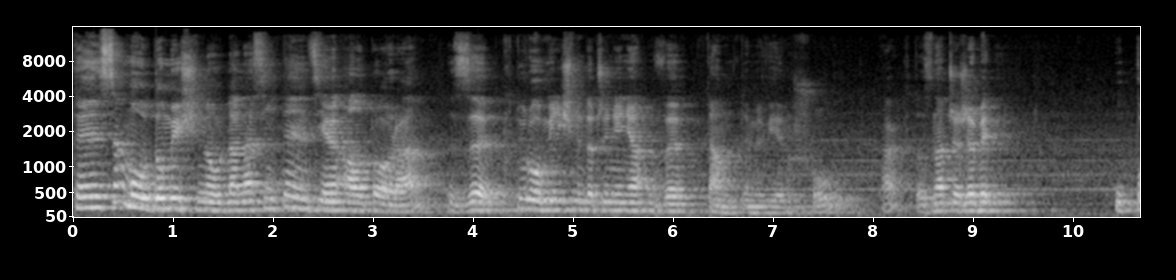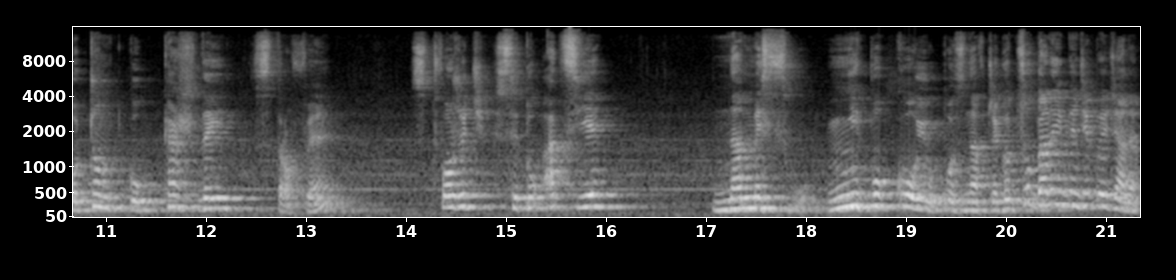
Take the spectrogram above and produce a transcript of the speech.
tę samą domyślną dla nas intencję autora, z którą mieliśmy do czynienia w tamtym wierszu. Tak? To znaczy, żeby u początku każdej strofy stworzyć sytuację namysłu, niepokoju poznawczego. Co dalej będzie powiedziane?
